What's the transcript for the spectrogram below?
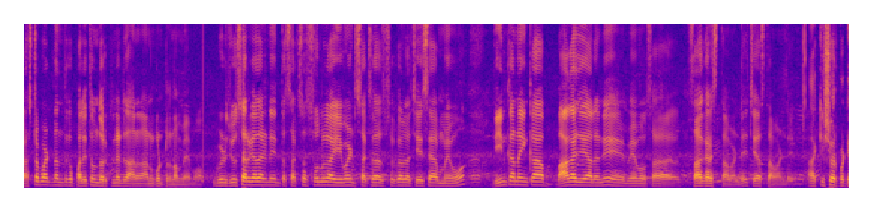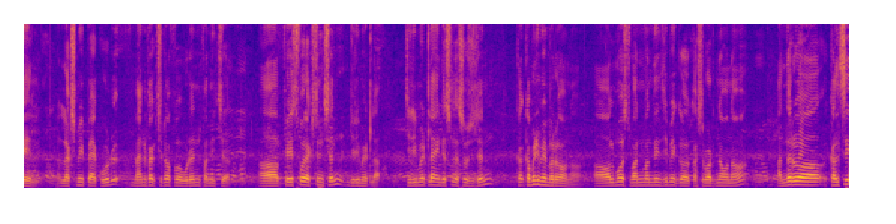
కష్టపడినందుకు ఫలితం దొరికినట్టు అనుకుంటున్నాం మేము. ఇప్పుడు చూసారు కదండి ఇంత సక్సెస్ఫుల్గా ఈవెంట్ సక్సెస్ఫుల్గా చేశాము మేము. దీనికన్నా ఇంకా బాగా చేయాలని మేము సహకరిస్తామండి చేస్తామండి. Kishore Patel Lakshmi Packwood manufacture of wooden furniture phase four extension Jeedimetla Jeedimetla industrial association committee మెంబర్గా ఉన్నాం. ఆల్మోస్ట్ వన్ మంత్ నుంచి మీకు కష్టపడుతూనే ఉన్నాం. అందరూ కలిసి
